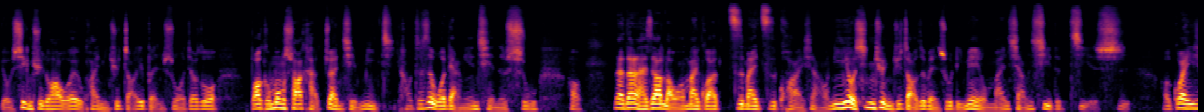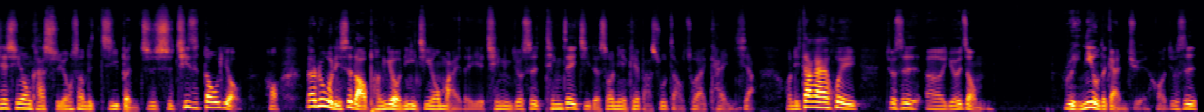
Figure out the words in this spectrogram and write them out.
有兴趣的话，我也欢迎你去找一本书，叫做《宝可梦刷卡赚钱秘籍》好，这是我两年前的书。好，那当然还是要老王卖瓜，自卖自夸一下哦。你有兴趣，你去找这本书，里面有蛮详细的解释，好，关于一些信用卡使用上的基本知识，其实都有。好，那如果你是老朋友，你已经有买的，也请你就是听这一集的时候，你也可以把书找出来看一下。哦，你大概会就是呃有一种 renew 的感觉，好，就是。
